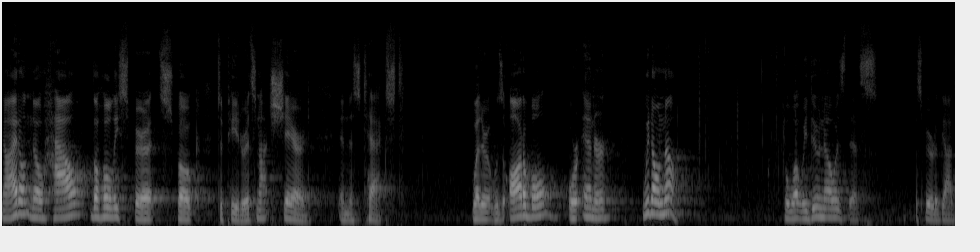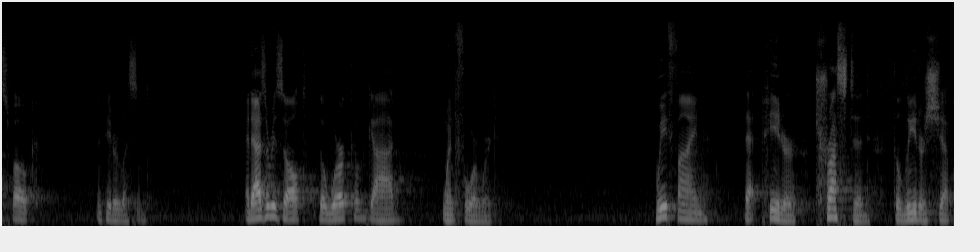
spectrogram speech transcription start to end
Now, I don't know how the Holy Spirit spoke to Peter. It's not shared in this text. Whether it was audible or inner, we don't know. But what we do know is this the Spirit of God spoke, and Peter listened. And as a result, the work of God went forward. We find that Peter trusted the leadership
